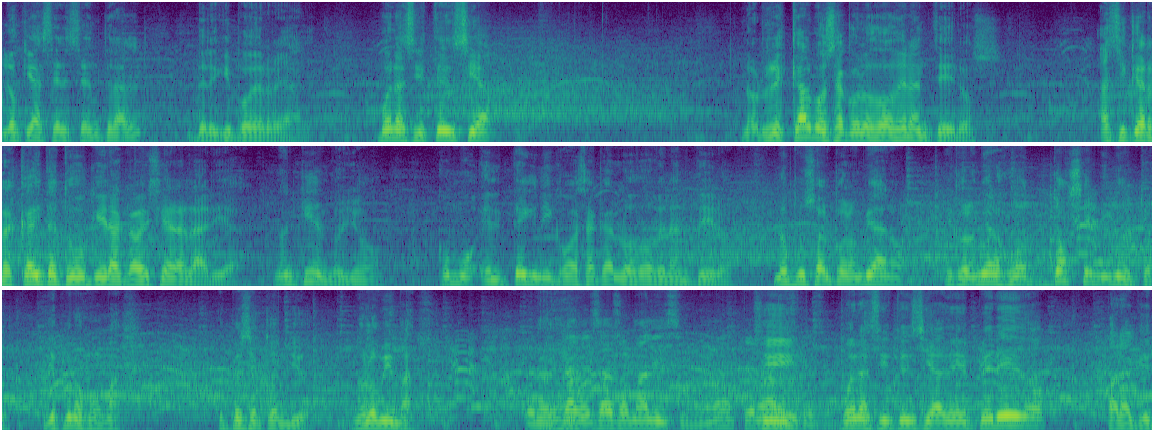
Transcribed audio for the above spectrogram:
lo que hace el central del equipo de Real. Buena asistencia. No, Rescalvo sacó los dos delanteros. Así que Rescaita tuvo que ir a cabecear al área. No entiendo yo cómo el técnico va a sacar los dos delanteros. Lo puso al colombiano, el colombiano jugó 12 minutos y después no jugó más. Después se escondió, no lo vi más. Pero el cabezazo malísimo, ¿no? Qué Sí, buena asistencia de Peredo para que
